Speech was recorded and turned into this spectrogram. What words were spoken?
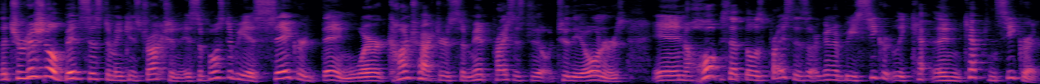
The traditional bid system in construction is supposed to be a sacred thing where contractors submit prices to, to the owners in hopes that those prices are going to be secretly kept, and kept in secret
